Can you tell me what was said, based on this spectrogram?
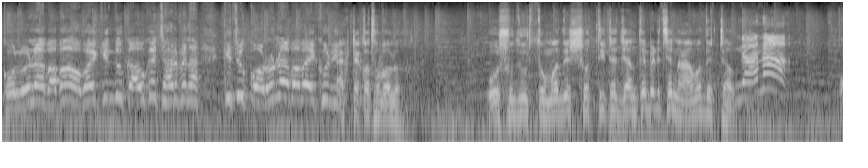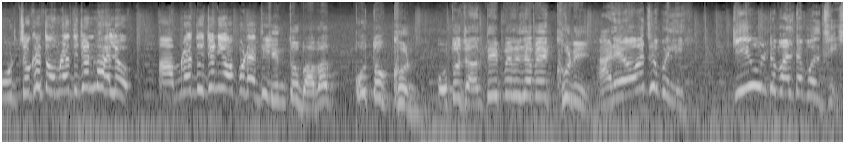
করো না বাবা অভয় কিন্তু কাউকে ছাড়বে না। কিছু করো না বাবা এখনই। একটা কথা বলো ও শুধু তোমাদের সত্যিটা জানতে পেরেছে না আমাদেরটাও? না না ওর চোখে তোমরা দুজন ভালো আমরা দুজনই অপরাধী। কিন্তু বাবা কতক্ষণ? ও তো জানতেই পেরে যাবে এক্ষুনি। আরে ও জুবিলি কি উল্টো পাল্টা বলছিস?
